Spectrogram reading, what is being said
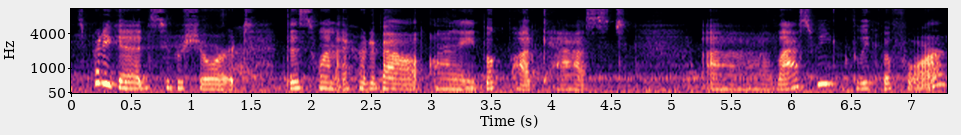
It's pretty good, super short. This one I heard about on a book podcast uh, last week, the week before.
